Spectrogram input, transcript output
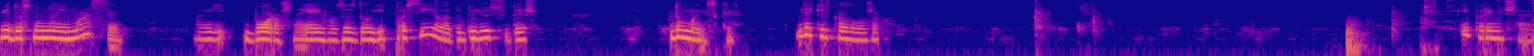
від основної маси борошна, я його заздалегідь просіяла, додаю сюди ж до миски декілька ложок. І перемішаю.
